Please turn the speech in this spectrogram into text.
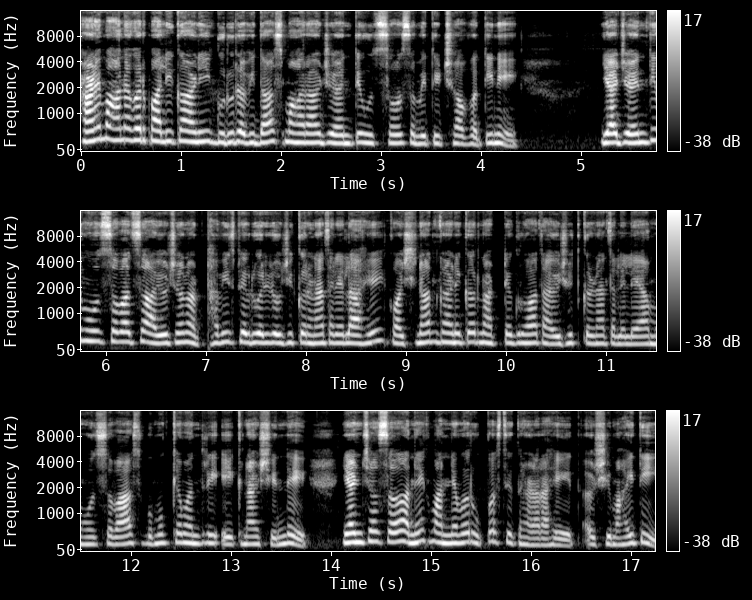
ठाणे महानगरपालिका आणि गुरु रविदास महाराज जयंती उत्सव समितीच्या वतीने या जयंती महोत्सवाचं आयोजन अठ्ठावीस फेब्रुवारी रोजी करण्यात आलेलं आहे. काशीनाथ घाणेकर नाट्यगृहात आयोजित करण्यात आलेल्या या महोत्सवास उपमुख्यमंत्री एकनाथ शिंदे यांच्यासह अनेक मान्यवर उपस्थित राहणार आहेत. अशी माहिती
